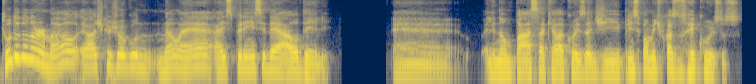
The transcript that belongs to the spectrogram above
tudo do normal, eu acho que o jogo não é a experiência ideal dele. É, ele não passa aquela coisa de. Principalmente por causa dos recursos.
